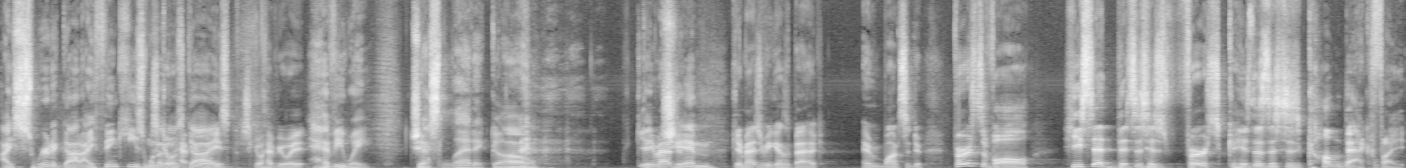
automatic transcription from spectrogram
I swear to God, I think he's one just of those guys. Just go heavyweight. Heavyweight. Just let it go. can the you imagine? Gym. Can you imagine if he comes back? And wants to do? First of all, he said this is his first. His this is his comeback fight.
